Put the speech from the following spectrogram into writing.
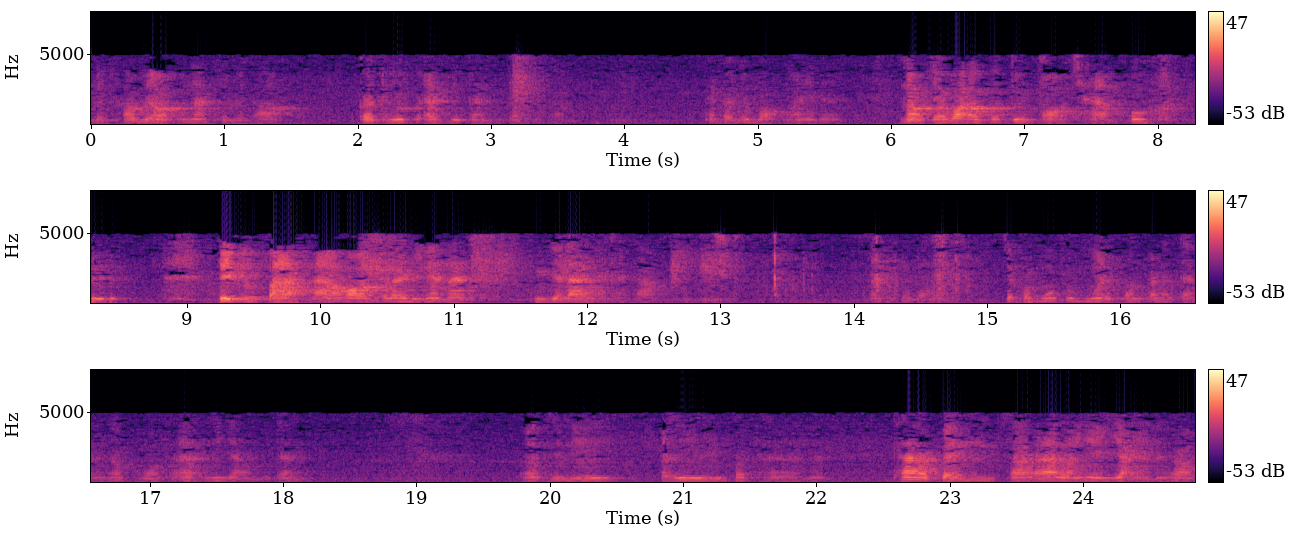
ไม่เข้าไม่ออกเท่านั้นใช่ไหมครับ ก็ถือเป็นอันเดียวกันครับท่านก็จะบอกไว้นะนอกจากว่าเอาประตูออกฉามปู ติดเป็นฝาหาวอนอะไรอย่างนั้นนะถึงจะได้นะครับอันนี้ก็ได้จะประมวลประมวลให้ฟังก็แล้วกันนะครับเพราะว่าอ่านนิยามเหมือนกันทีนี้อันนี้มีปัญหานะถ้าเป็นศาลาหลังใหญ่ ๆ นะครับ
